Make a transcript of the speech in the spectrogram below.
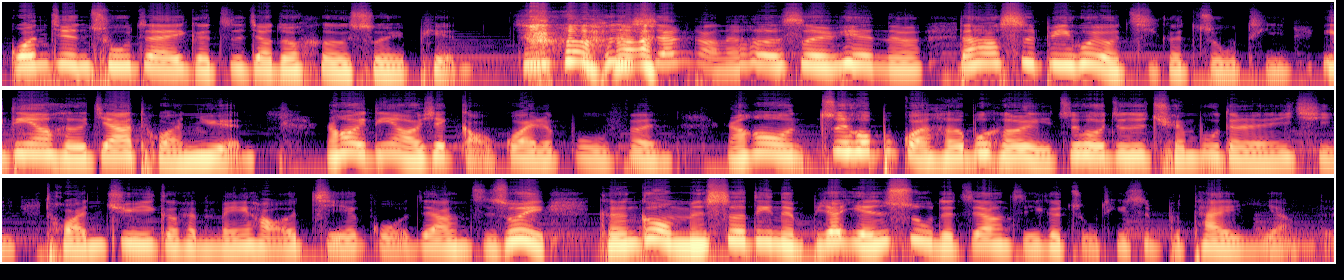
关键出在一个字叫做贺岁片。香港的贺岁片呢，但它势必会有几个主题，一定要合家团圆，然后一定要有一些搞怪的部分，然后最后不管合不合理，最后就是全部的人一起团聚一个很美好的结果这样子。所以可能跟我们设定的比较严肃的这样子一个主题是不太一样的。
